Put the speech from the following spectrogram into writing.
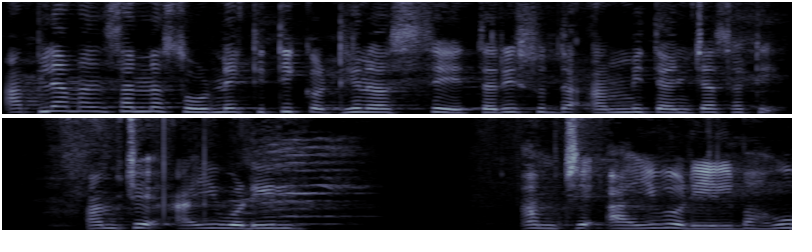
आपल्या माणसांना सोडणे किती कठीण असते तरीसुद्धा आम्ही त्यांच्यासाठी आमचे आई वडील आमचे आई वडील भाऊ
